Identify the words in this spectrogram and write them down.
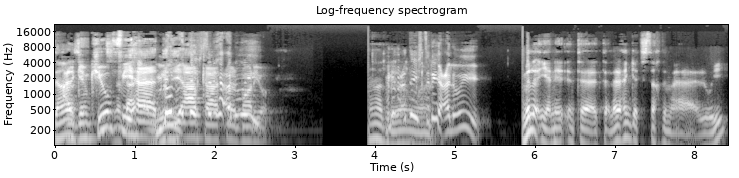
على الجيم كيوب فيها دي دي ار كانت الوي؟ ماريو. ما أدري من بعد والله. يشتريه على الوي. من يعني انت أنت للحين قاعد تستخدم الوي؟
